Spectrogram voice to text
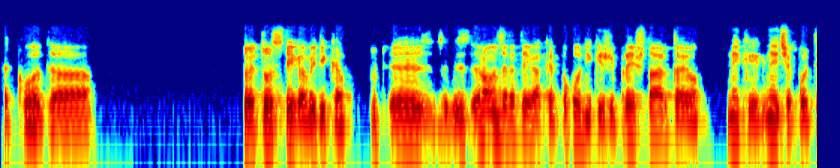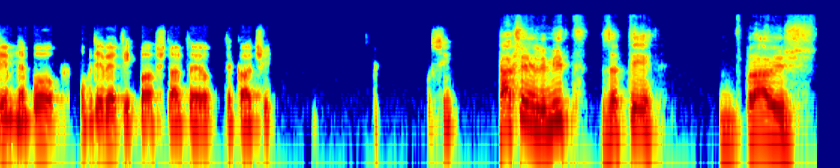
Tako da to je to z tega vidika. Eh, ravno zaradi tega, ker pohodniki že prej štartajo, nekaj gneče potem ne bo, ob devetih pa štartajo tekači. Vsi. Kakšen je limit za te, praviš,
